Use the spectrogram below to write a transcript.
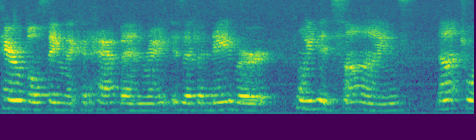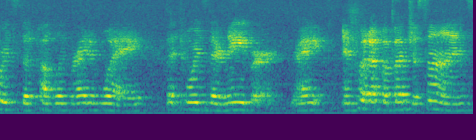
terrible thing that could happen, right, is if a neighbor pointed signs not towards the public right of way, but towards their neighbor, right? And put up a bunch of signs,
